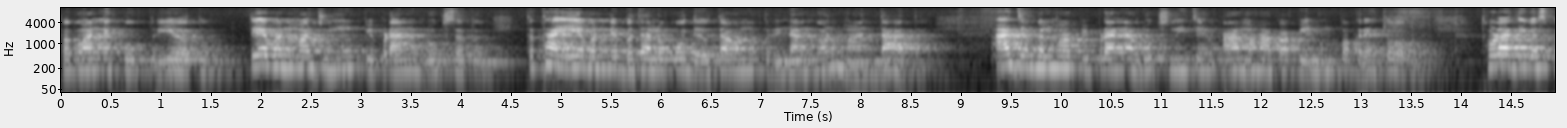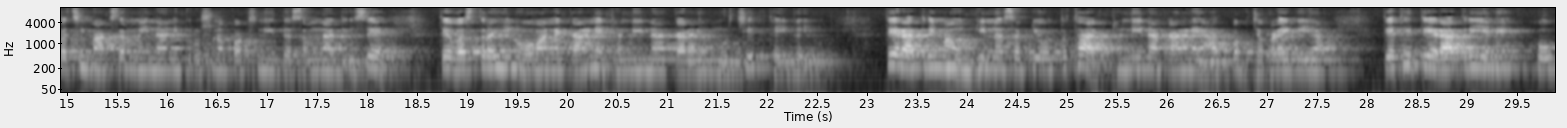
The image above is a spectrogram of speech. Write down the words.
ભગવાનને ખૂબ પ્રિય હતું. તે વનમાં જૂનું પીપળાનું વૃક્ષ હતું, તથા એ વનને બધા લોકો દેવતાઓનું ક્રીડાંગણ માનતા હતા. આ જંગલમાં પીપળાના વૃક્ષ નીચે આ મહાપાપી લુંપક રહેતો હતો. થોડા દિવસ પછી માક્ષર મહિનાની કૃષ્ણ પક્ષની દસમના દિવસે તે વસ્ત્રહીન હોવાને કારણે ઠંડીના કારણે મૂર્છિત થઈ ગયો. તે રાત્રિમાં ઊંઘી ન શક્યો તથા ઠંડીના કારણે હાથ પગ જકડાઈ ગયા. તેથી તે રાત્રિ એને ખૂબ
